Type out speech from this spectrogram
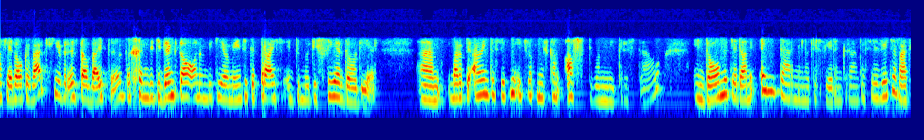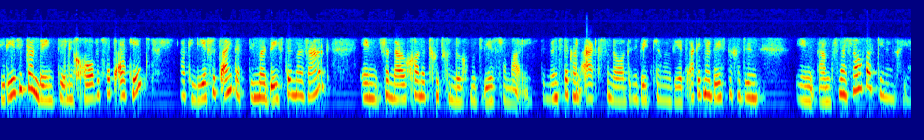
as jy dalk 'n werkgewer is daar buite begin bietjie dink daaraan om bietjie jou mense te prys en te motiveer daardeur. Ehm um, maar op die ount is dit nie iets wat mens kan afdwing nie Christel. En daarmee jy dan interne motivering kry as jy weet wat hierdie is die talente en die gawes wat ek het ek leef dit uit ek doen my beste in my werk en vir nou gaan dit goed genoeg moet wees vir my. Ten minste kan ek vanaand in die bed klim en weet ek het my beste gedoen en ehm um, vir myself erkenning gee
